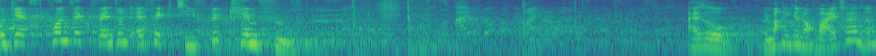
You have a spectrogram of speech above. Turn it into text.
und jetzt konsequent und effektiv bekämpfen. Also, wir machen hier noch weiter. Ne?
